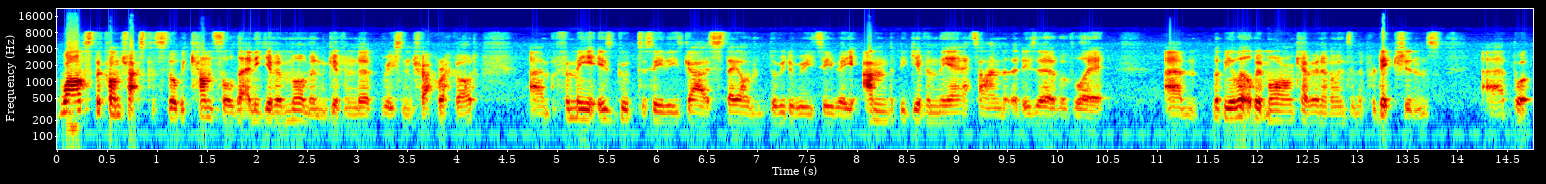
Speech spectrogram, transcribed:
whilst the contracts could still be cancelled at any given moment, given the recent track record, um, for me, it is good to see these guys stay on WWE TV and be given the airtime that they deserve of late. Um, there'll be a little bit more on Kevin Owens and the predictions, uh, but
